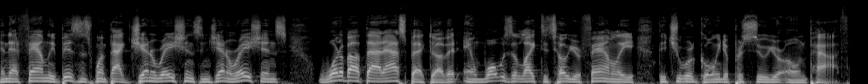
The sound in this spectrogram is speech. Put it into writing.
and that family business went back generations and generations. What about that aspect of it? And what was it like to tell your family that you were going to pursue your own path?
